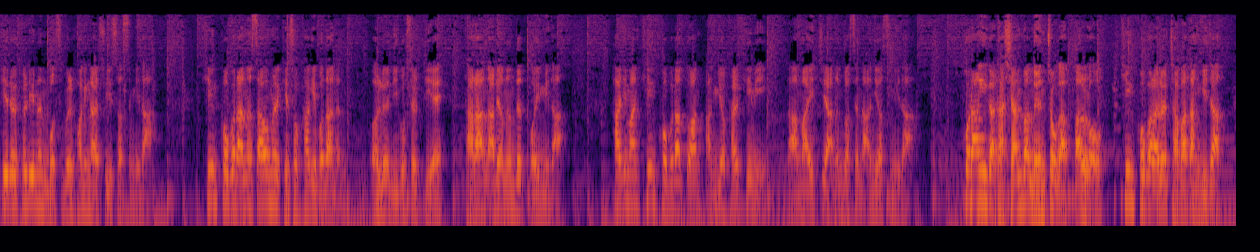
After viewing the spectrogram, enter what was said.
피를 흘리는 모습을 확인할 수 있었습니다. 킹코브라는 싸움을 계속하기보다는 얼른 이곳을 피해 달아나려는 듯 보입니다. 하지만 킹코브라 또한 반격할 힘이 남아있지 않은 것은 아니었습니다. 호랑이가 다시 한번 왼쪽 앞발로 킹코브라를 잡아당기자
